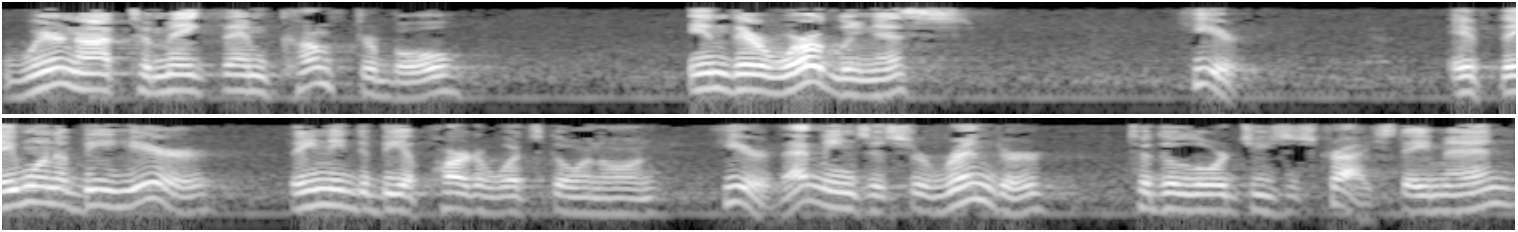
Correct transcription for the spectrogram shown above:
we're not to make them comfortable in their worldliness here. If they want to be here, they need to be a part of what's going on here. That means a surrender to the Lord Jesus Christ. Amen?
